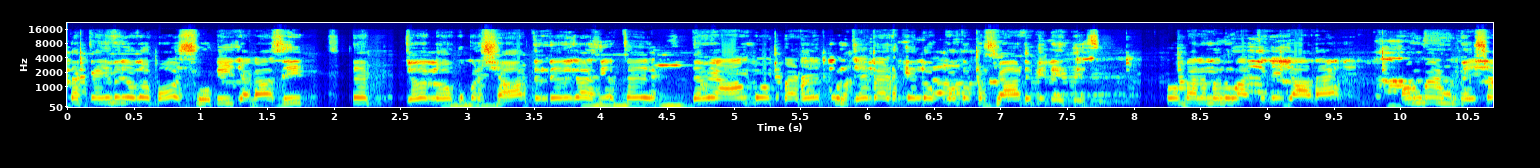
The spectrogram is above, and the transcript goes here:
ਤਾਂ ਕਈ ਵਾਰੀ ਉਦੋਂ ਬਹੁਤ ਛੋਟੀ ਜਗ੍ਹਾ ਸੀ ਤੇ ਜਦੋਂ ਲੋਕ ਪ੍ਰਸ਼ਾਦ ਦਿੰਦੇ ਸੀ ਤਾਂ ਅਸੀਂ ਉੱਥੇ ਜਿਵੇਂ ਆਮ ਲੋਕ ਬੈਠੇ, ਭੁੰਜੇ ਬੈਠ ਕੇ ਲੋਕਾਂ ਤੋਂ ਪ੍ਰਸ਼ਾਦ ਵੀ ਲੈਂਦੇ ਸੀ। ਉਹ ਗੱਲ ਮੈਨੂੰ ਅੱਜ ਵੀ ਯਾਦ ਹੈ ਔਰ ਮੈਂ ਹਮੇਸ਼ਾ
